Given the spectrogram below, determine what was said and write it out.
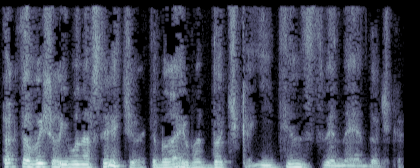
Тот, кто вышел ему навстречу, это была его дочка, единственная дочка.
